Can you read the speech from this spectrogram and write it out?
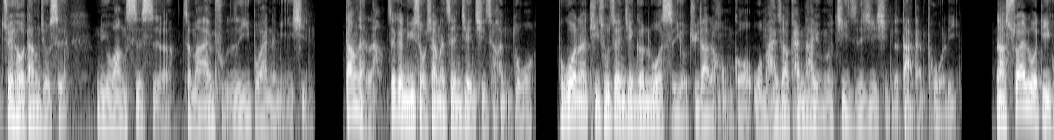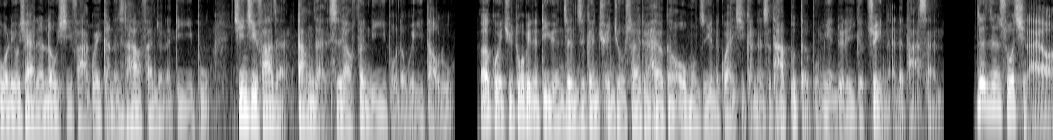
最后当就是女王逝世了，怎么安抚日益不安的民心？当然了，这个女首相的政见其实很多，不过呢，提出政见跟落实有巨大的鸿沟，我们还是要看她有没有即知即行的大胆魄力。那衰落帝国留下来的陋习法规，可能是她要翻转的第一步。经济发展当然是要奋力一搏的唯一道路，而诡谲多变的地缘政治跟全球衰退，还有跟欧盟之间的关系，可能是她不得不面对的一个最难的大山。认真说起来哦，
